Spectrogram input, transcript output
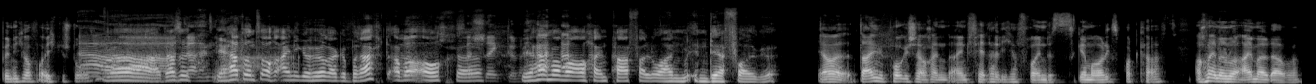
bin ich auf euch gestoßen. Ah, das ist, dann- der hat uns auch einige Hörer gebracht, aber Ja, auch, äh, wir haben aber auch ein paar verloren in der Folge. Ja, aber Daniel Pog ist ja auch ein, ein väterlicher Freund des Gamerholics Podcasts. Auch wenn er nur einmal da war.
